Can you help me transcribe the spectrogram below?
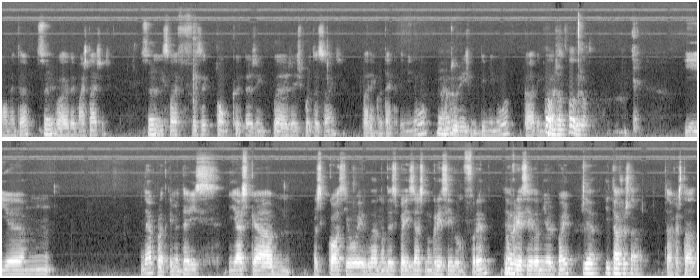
aumentar, Sim. vai haver mais taxas Sim. e isso vai fazer com que as, as exportações para a Inglaterra diminuam, Aham. o turismo diminua, cá diminua. mais alto, fala mais alto. E hum, yeah, praticamente é isso. E acho que há hum, a Escócia ou a Irlanda, um desses países, acho que não queria sair do referendo, não Yeah. queria sair da União Europeia. Yeah. E está arrastado. Está arrastado.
